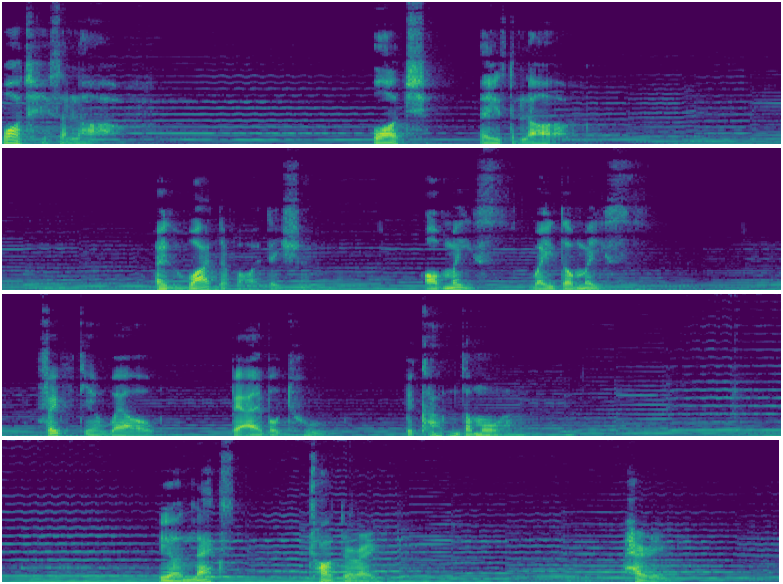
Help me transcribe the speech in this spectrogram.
What is love? What is love? A wonderful addition of myth with the myth. Fifteen will be able to become the more. Your next children herring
